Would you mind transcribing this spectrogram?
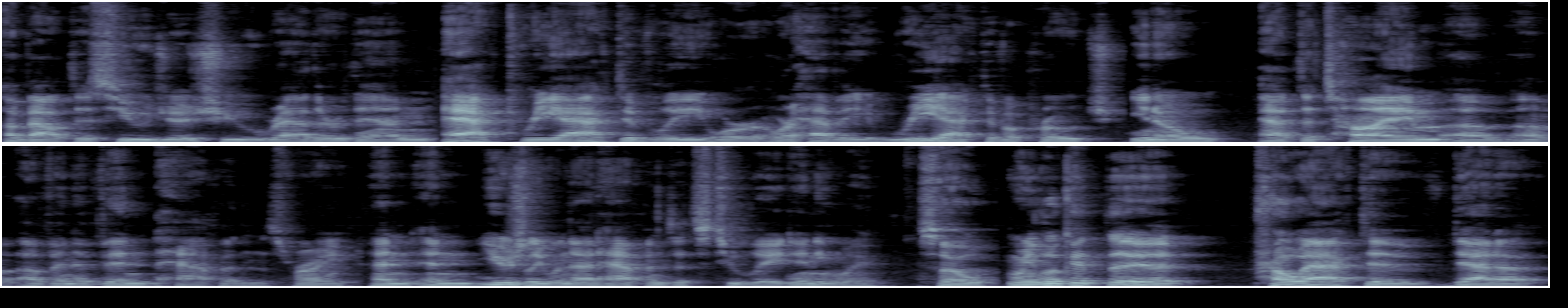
about this huge issue rather than act reactively or, or have a reactive approach, you know, at the time of, of, of an event happens, right? And, and usually when that happens, it's too late anyway. So when we look at the proactive data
